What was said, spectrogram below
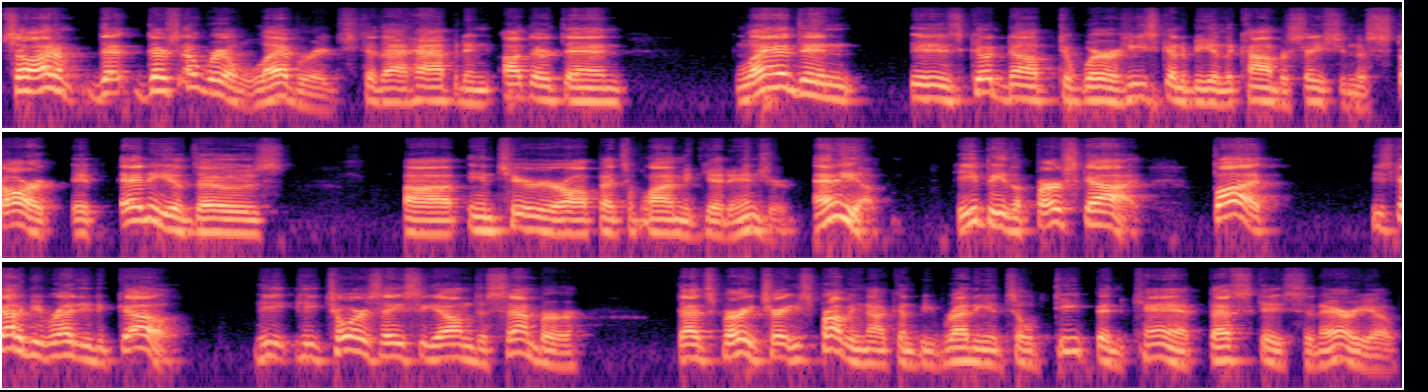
so I don't. Th- there's no real leverage to that happening other than Landon is good enough to where he's going to be in the conversation to start if any of those uh, interior offensive linemen get injured. Any of them, he'd be the first guy. But he's got to be ready to go. He he tore his ACL in December. That's very true. He's probably not going to be ready until deep in camp, best case scenario,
